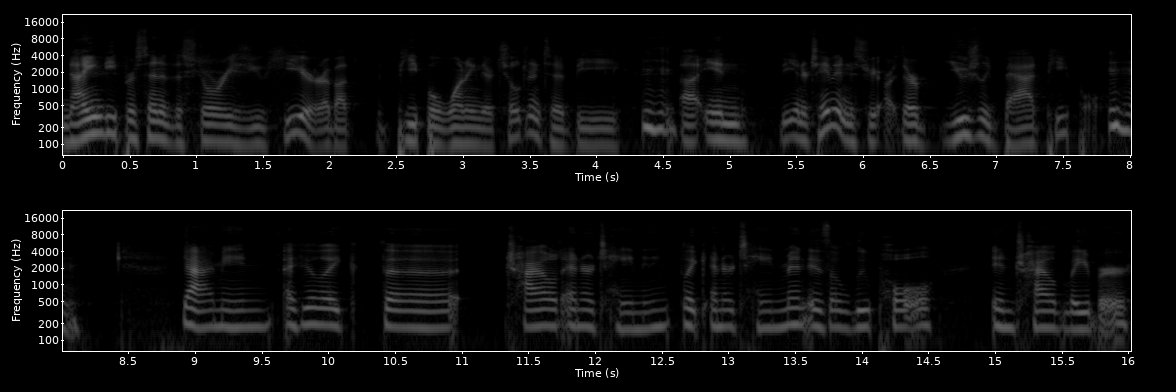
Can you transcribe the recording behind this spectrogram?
90% of the stories you hear about the people wanting their children to be Mm-hmm. uh, in the entertainment industry, are they're usually bad people. Mm-hmm. Yeah, I mean, I feel like the child entertaining, like entertainment, is a loophole in child labor.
